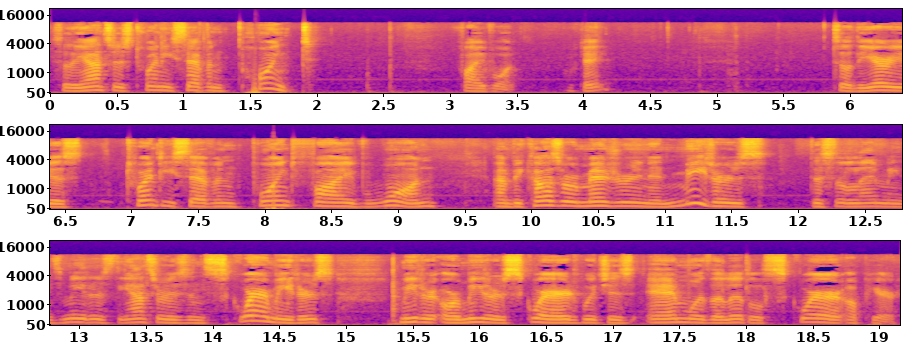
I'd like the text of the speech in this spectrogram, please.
So the answer is 27.51. Okay? So the area is 27.51 and because we're measuring in meters, this little m means meters, the answer is in square meters, meter or meters squared, which is m with a little square up here.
